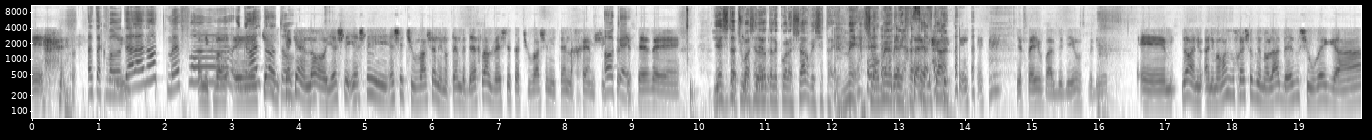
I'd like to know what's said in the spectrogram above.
אה, אתה כבר יודע לענות? מאיפה אני כבר... אה, הגרלת כן, אותו? כן, כן, לא, יש לי, יש, לי, יש לי תשובה שאני נותן בדרך כלל, ויש את התשובה שאני אתן לכם, שהיא קצת אוקיי. יותר... אה, יש את התשובה יותר- שנתת לכל השאר, ויש את האמת שעומדת להיחשף כאן. יפה, יובל, בדיוק, בדיוק. לא, אני, אני ממש זוכר שזה נולד באיזשהו רגע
